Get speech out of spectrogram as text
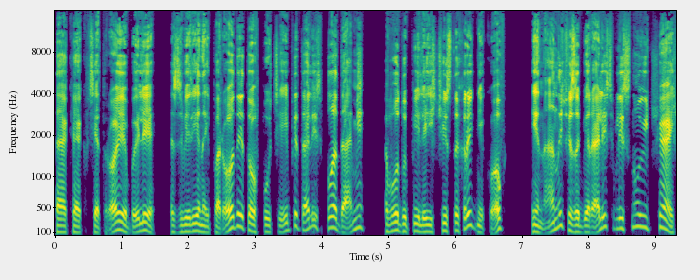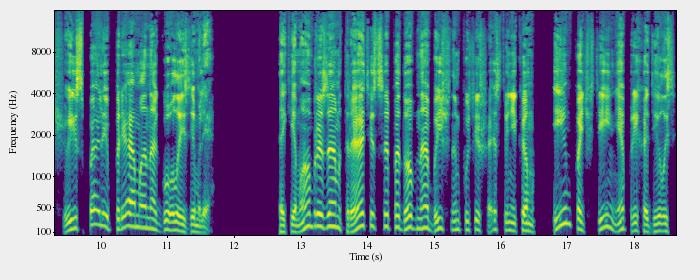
Так как все трое были звериной породы, то в пути питались плодами, воду пили из чистых родников и на ночь забирались в лесную чащу и спали прямо на голой земле. Таким образом, тратиться, подобно обычным путешественникам, им почти не приходилось.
